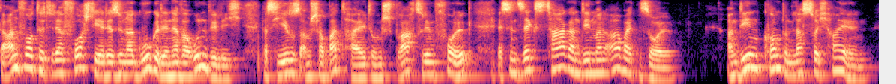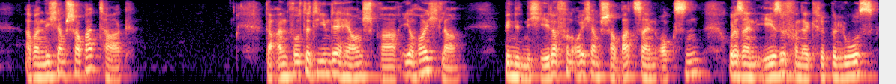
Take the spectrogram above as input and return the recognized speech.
Da antwortete der Vorsteher der Synagoge, denn er war unwillig, dass Jesus am Schabbat heilte und sprach zu dem Volk, es sind sechs Tage, an denen man arbeiten soll. An denen kommt und lasst euch heilen, aber nicht am Schabbattag. Da antwortete ihm der Herr und sprach, ihr Heuchler, Bindet nicht jeder von euch am Schabbat seinen Ochsen oder seinen Esel von der Krippe los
